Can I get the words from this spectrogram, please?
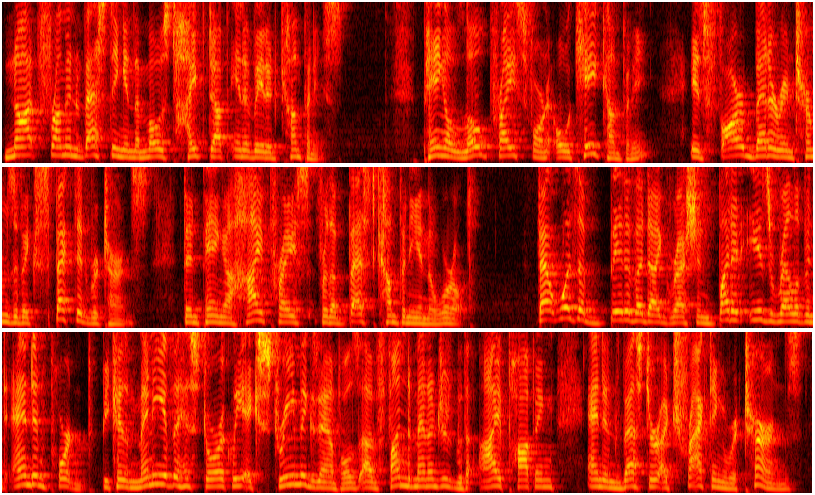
not from investing in the most hyped up innovated companies. Paying a low price for an okay company is far better in terms of expected returns than paying a high price for the best company in the world. That was a bit of a digression, but it is relevant and important because many of the historically extreme examples of fund managers with eye popping and investor attracting returns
